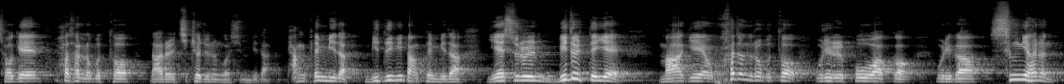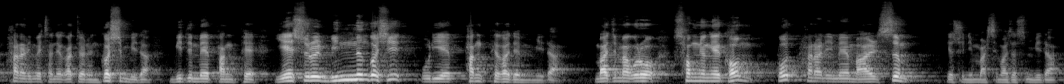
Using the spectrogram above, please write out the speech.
적의 화살로부터 나를 지켜주는 것입니다. 방패입니다. 믿음이 방패입니다. 예수를 믿을 때에 마귀의 화전으로부터 우리를 보호하고 우리가 승리하는 하나님의 자녀가 되는 것입니다. 믿음의 방패, 예수를 믿는 것이 우리의 방패가 됩니다. 마지막으로 성령의 검, 곧 하나님의 말씀, 예수님 말씀하셨습니다.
